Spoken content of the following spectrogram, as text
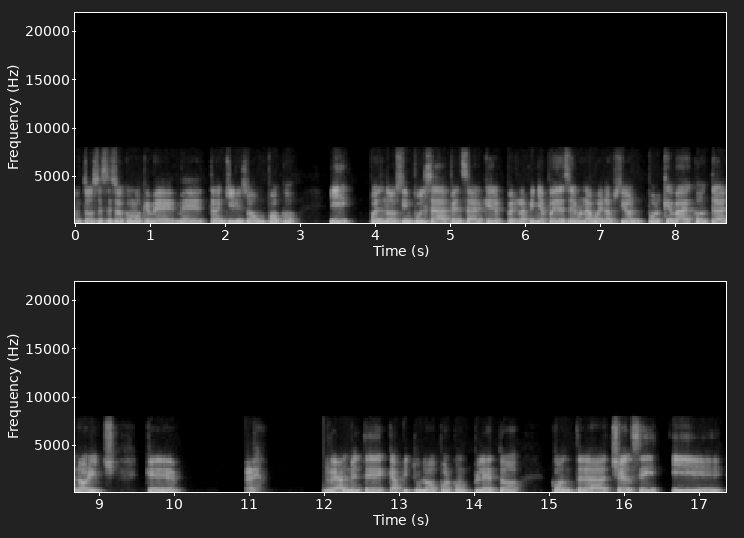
Entonces eso como que me, me tranquilizó un poco y pues nos impulsa a pensar que pues, Rafinha puede ser una buena opción porque va contra Norwich, que eh, realmente capituló por completo contra Chelsea y,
